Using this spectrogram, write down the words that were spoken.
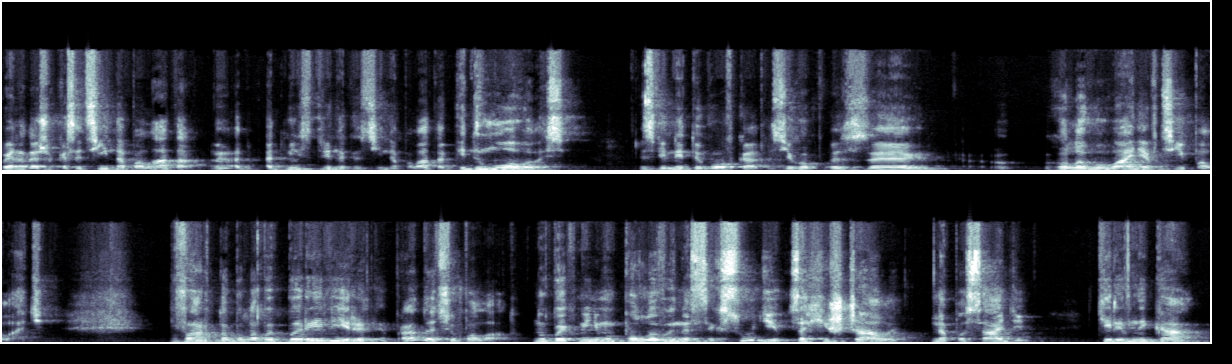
Бо я нагадаю, що касаційна палата, е, адміністративна касаційна палата відмовилася звільнити Вовка з його з е, головування в цій палаті. Варто було би перевірити, правда, цю палату? Ну, бо, як мінімум, половина з цих суддів захищали на посаді керівника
